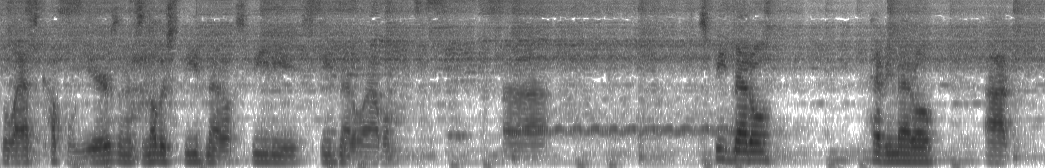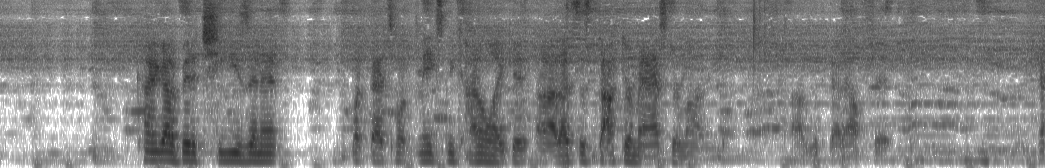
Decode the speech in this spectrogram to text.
the last couple years, and it's another speed metal, speedy speed metal album. Uh, speed metal, heavy metal, uh, kind of got a bit of cheese in it, but that's what makes me kind of like it. Uh, that's this Doctor Mastermind. Uh, look at that outfit.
